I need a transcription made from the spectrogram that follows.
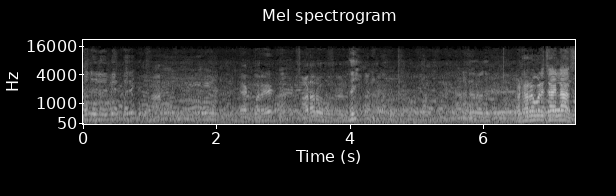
কত একবারে? একবারে আঠারো আঠারো করে। চাই লাস্ট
